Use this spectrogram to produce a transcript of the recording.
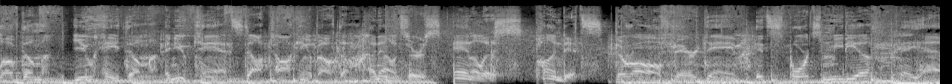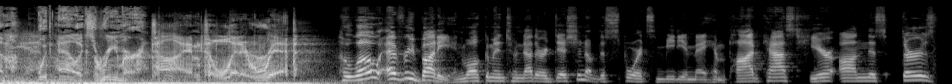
love them, you hate them, and you can't stop talking about them. Announcers, analysts, pundits, they're all fair game. It's Sports Media Mayhem with Alex Reimer. Time to let it rip. Hello, everybody, and welcome into another edition of the Sports Media Mayhem podcast here on this Thursday,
